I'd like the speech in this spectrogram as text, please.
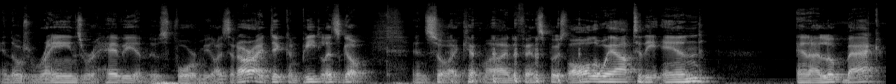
and those reins were heavy, and those four mules. I said, All right, Dick and Pete, let's go. And so I kept my eye on the fence post all the way out to the end, and I looked back,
